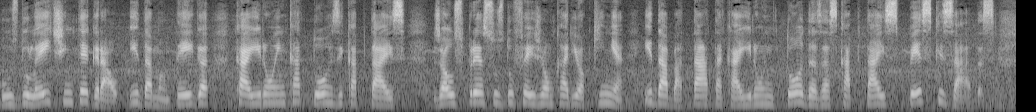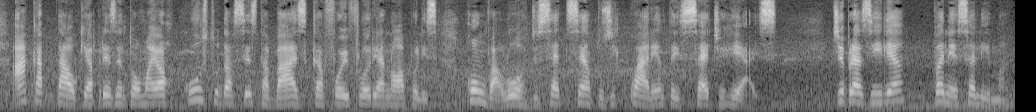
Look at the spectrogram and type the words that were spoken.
Os do leite integral e da manteiga caíram em 14 capitais. Já os preços do feijão carioquinha e da batata caíram em todas as capitais pesquisadas. A capital que apresentou o maior custo da cesta básica foi Florianópolis, com valor de 747 reais. De Brasília, Vanessa Lima.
